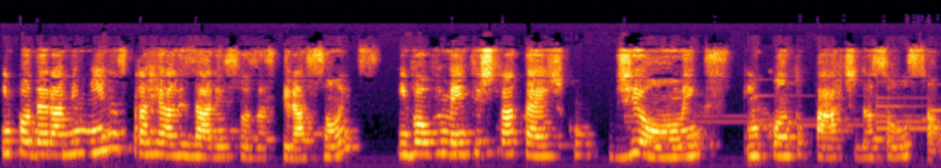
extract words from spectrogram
empoderar meninas para realizarem suas aspirações, envolvimento estratégico de homens enquanto parte da solução.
